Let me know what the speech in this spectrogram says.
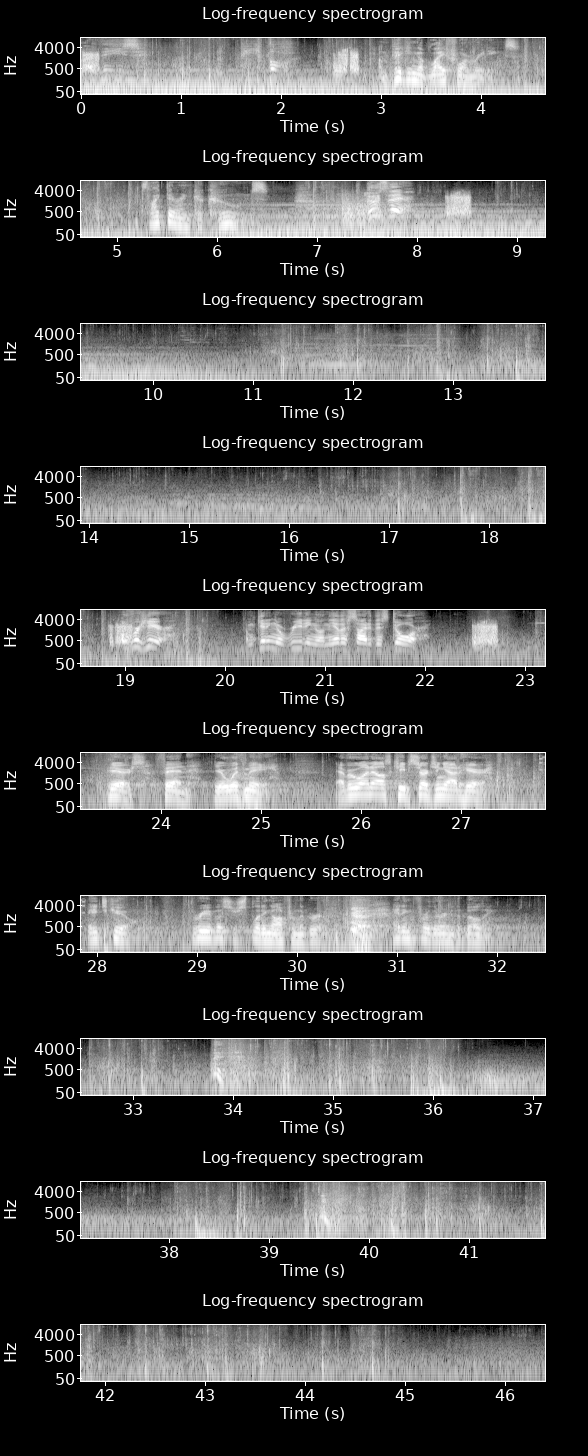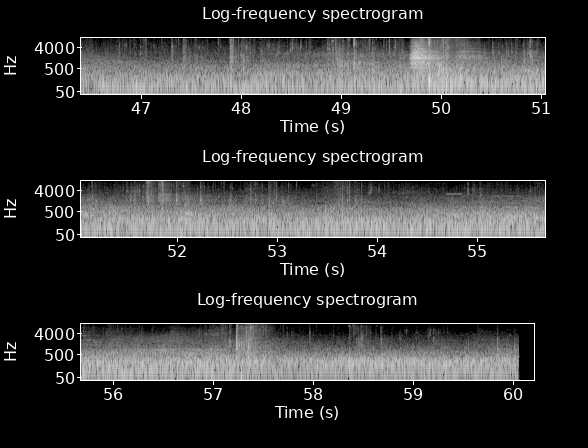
Are these people? I'm picking up life form readings. It's like they're in cocoons. Who's there? Getting a reading on the other side of this door. Piers, Finn, you're with me. Everyone else keep searching out here. HQ, three of us are splitting off from the group, heading further into the building.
